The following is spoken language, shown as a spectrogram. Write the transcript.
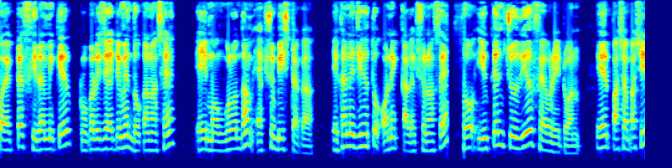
কয়েকটা সিরামিকের ক্রোকারিজ আইটেমের দোকান আছে। এই মগগুলোর দাম একশো বিশ টাকা। এখানে যেহেতু অনেক কালেকশন আছে so you can choose your favourite ওয়ানের পাশাপাশি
